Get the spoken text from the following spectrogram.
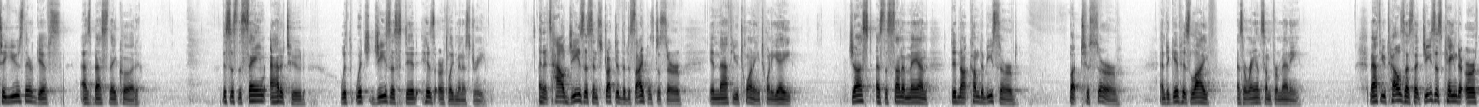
to use their gifts as best they could. This is the same attitude with which Jesus did his earthly ministry. And it's how Jesus instructed the disciples to serve in Matthew 20, 28 just as the Son of Man did not come to be served, but to serve and to give his life as a ransom for many. Matthew tells us that Jesus came to earth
